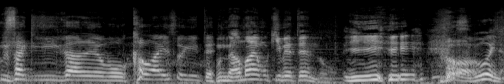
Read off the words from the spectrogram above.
ウサギがねもう可愛すぎて。名前も決めてんの。ええすごいな。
